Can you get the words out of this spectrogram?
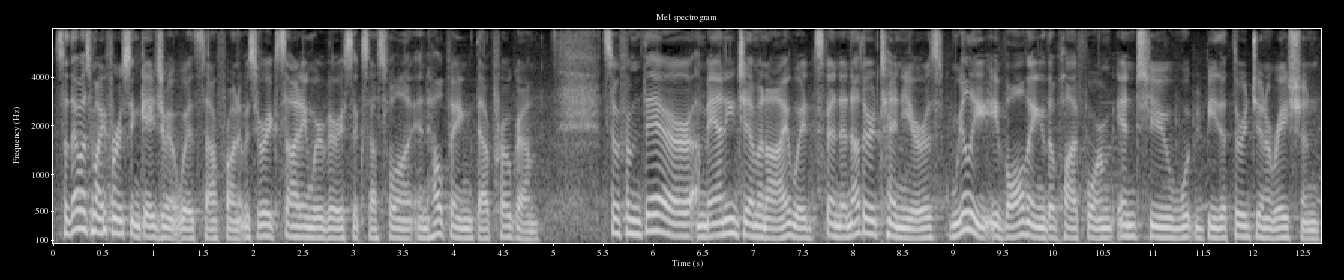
So that was my first engagement with Saffron. It was very exciting. We were very successful in helping that program. So from there, Manny, Jim, and I would spend another 10 years really evolving the platform into what would be the third generation,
